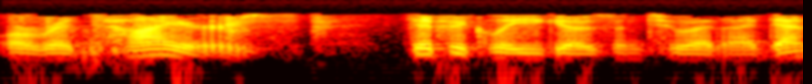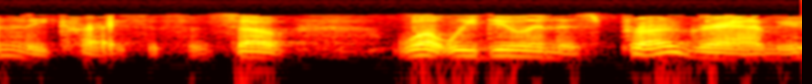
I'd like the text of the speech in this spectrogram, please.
or retires, typically he goes into an identity crisis. And so, what we do in this program, Your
